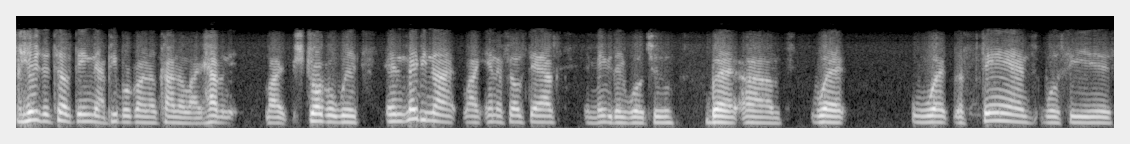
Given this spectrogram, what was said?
here's the tough thing that people are going to kind of like having like struggle with, and maybe not like NFL staffs, and maybe they will too. But um, what what the fans will see is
